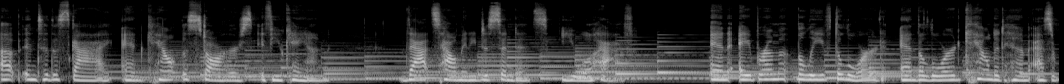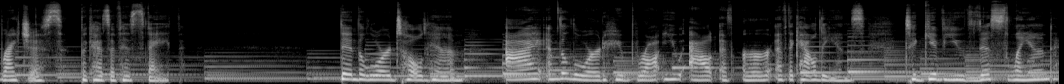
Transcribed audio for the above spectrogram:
up into the sky and count the stars if you can. That's how many descendants you will have. And Abram believed the Lord, and the Lord counted him as righteous because of his faith. Then the Lord told him, I am the Lord who brought you out of Ur of the Chaldeans to give you this land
